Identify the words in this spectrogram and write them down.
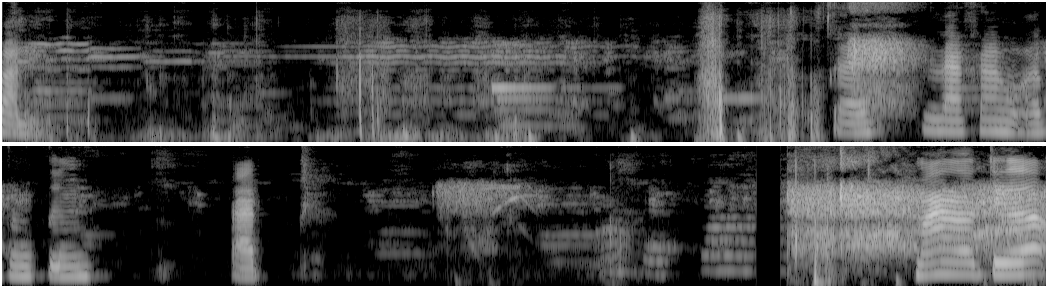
สั่นไปราคาของอันตึงๆ ตัด มาเราเจอแล้ว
